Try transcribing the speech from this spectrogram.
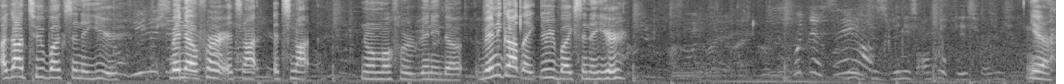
I got two bucks in a year. But no, for her, it's not. It's not normal for Vinny though. Vinny got like three bikes in a year. Put this thing on. Because Vinny's uncle pays for everything. Yeah.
